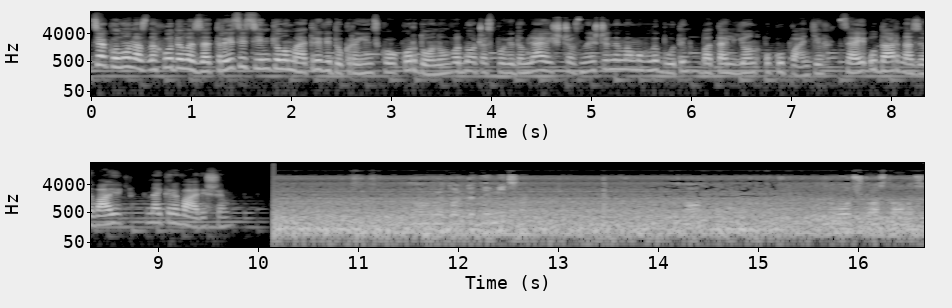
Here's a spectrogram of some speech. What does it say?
Ця колона знаходилась за 37 кілометрів від українського кордону. Водночас повідомляють, що знищеними могли бути батальйон окупантів. Цей удар називають найкривавішим. Ну, тільки диміться, але бочку ну, осталось.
